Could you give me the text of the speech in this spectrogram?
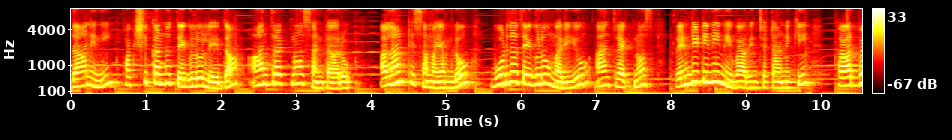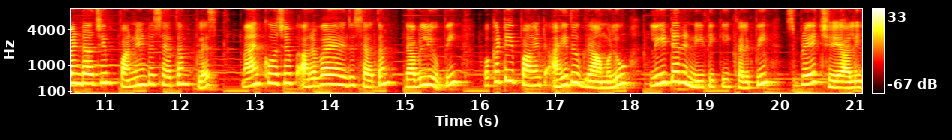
దానిని పక్షికన్ను తెగులు లేదా ఆంథ్రాక్నోస్ అంటారు. అలాంటి సమయంలో బూడిద తెగులు మరియు ఆంథ్రాక్నోస్ రెండిటిని నివారించటానికి కార్బెండాజిమ్ పన్నెండు శాతం ప్లస్ మ్యాంకోజబ్ అరవై ఐదు శాతం డబ్ల్యూపి ఒకటి పాయింట్ ఐదు గ్రాములు లీటర్ నీటికి కలిపి స్ప్రే చేయాలి.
